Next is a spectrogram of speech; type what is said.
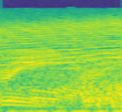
three.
